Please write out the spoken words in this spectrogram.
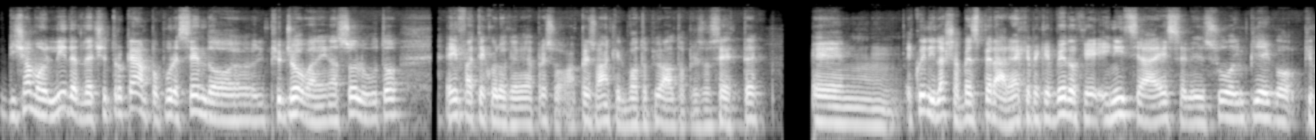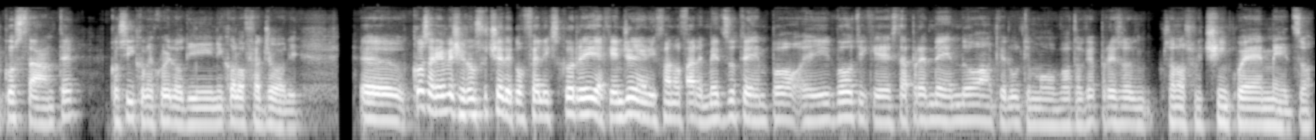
diciamo il leader del centrocampo pur essendo il più giovane in assoluto e infatti è quello che aveva preso, ha preso anche il voto più alto, ha preso 7 e, ehm, e, quindi lascia ben sperare, anche perché vedo che inizia a essere il suo impiego più costante, così come quello di Niccolò Fagioli. Eh, cosa che invece non succede con Felix Correia, che in genere gli fanno fare mezzo tempo e i voti che sta prendendo, anche l'ultimo voto che ha preso, sono sul 5,5.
